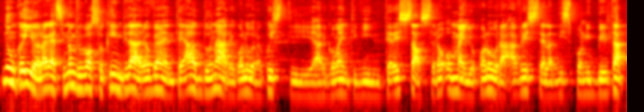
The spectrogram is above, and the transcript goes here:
Dunque io ragazzi non vi posso che invitare ovviamente a donare qualora questi argomenti vi interessassero, o meglio qualora avreste la disponibilità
